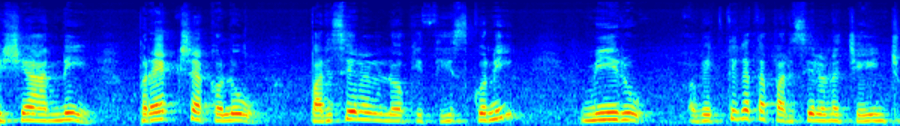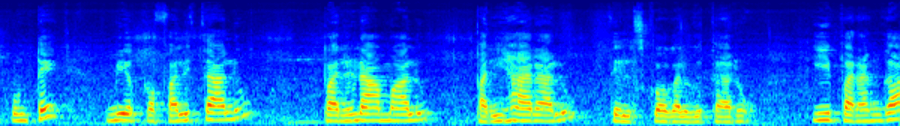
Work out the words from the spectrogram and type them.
విషయాన్ని ప్రేక్షకులు పరిశీలనలోకి తీసుకొని మీరు వ్యక్తిగత పరిశీలన చేయించుకుంటే మీ యొక్క ఫలితాలు పరిణామాలు పరిహారాలు తెలుసుకోగలుగుతారు. ఈ పరంగా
